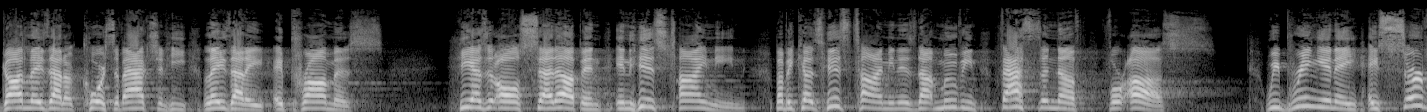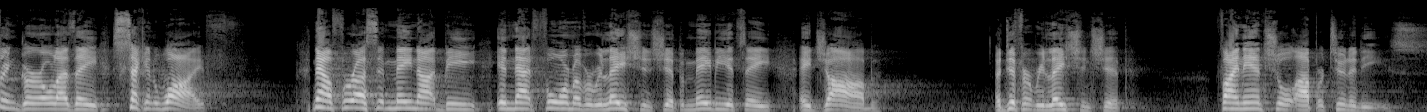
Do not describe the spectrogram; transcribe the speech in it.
God lays out a course of action. He lays out a, a promise. He has it all set up in, in His timing. But because His timing is not moving fast enough for us, we bring in a, a servant girl as a second wife. Now, for us, it may not be in that form of a relationship, maybe it's a, a job, a different relationship, financial opportunities.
